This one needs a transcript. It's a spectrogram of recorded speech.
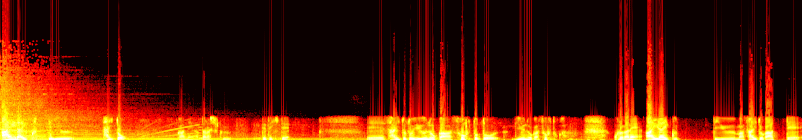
iLike っていうサイトがね、新しく出てきて、えー、サイトというのか、ソフトというのか、ソフトか。これがね、iLike っていう、まあ、サイトがあって、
